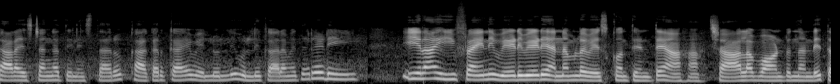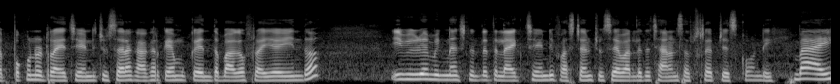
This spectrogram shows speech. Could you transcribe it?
చాలా ఇష్టంగా తినేస్తారు. కాకరకాయ వెల్లుల్లి ఉల్లికారం అయితే రెడీ. ఇలా ఈ ఫ్రైని వేడి వేడి అన్నంలో వేసుకొని తింటే ఆహా చాలా బాగుంటుందండి. తప్పకుండా ట్రై చేయండి. చూసారా కాకరకాయ ముక్క ఎంత బాగా ఫ్రై అయ్యిందో ఈ వీడియో మీకు నచ్చినట్లయితే లైక్ చేయండి. ఫస్ట్ టైం చూసే వాళ్ళైతే ఛానల్ సబ్స్క్రైబ్ చేసుకోండి. బాయ్.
